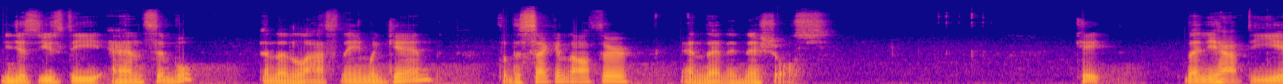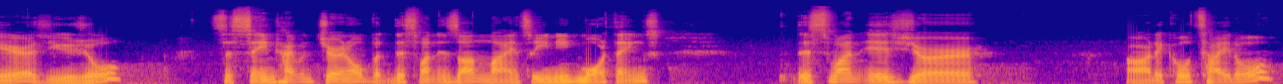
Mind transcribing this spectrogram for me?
you just use the and symbol and then last name again for the second author and then initials. Okay, then you have the year as usual. It's the same type of journal, but this one is online, so you need more things. This one is your article title.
